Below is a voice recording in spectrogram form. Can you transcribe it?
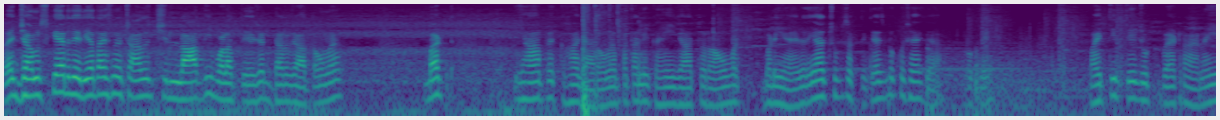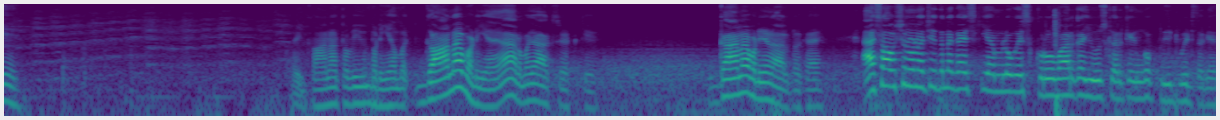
भाई जंप स्केयर दे दिया था, इसने चांस चिल्लाती बड़ा तेज है, डर जाता हूँ मैं। बट यहाँ पे कहाँ जा रहा हूँ? मैं पता नहीं कहीं जा तो रहा हूँ बट बढ़िया है। यहाँ छुप सकते क्या? इसमें कुछ है क्या? ओके भाई, इतनी तेज उठ बैठ रहा है ना ये। भाई, गाना तो अभी भी बढ़िया गाना बढ़िया है यार, मज़ाक से हट के गाना बढ़िया डाल रखा है। ऐसा ऑप्शन होना चाहिए था ना कि हम लोग इस क्रोबार का यूज़ करके इनको पीट पीट सके।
